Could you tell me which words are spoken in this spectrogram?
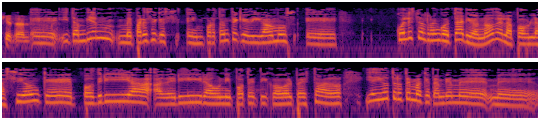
¿Qué tal? Eh, y también me parece que es importante que digamos eh, ¿Cuál es el rango etario ¿no? de la población que podría adherir a un hipotético golpe de Estado? Y hay otro tema que también me,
